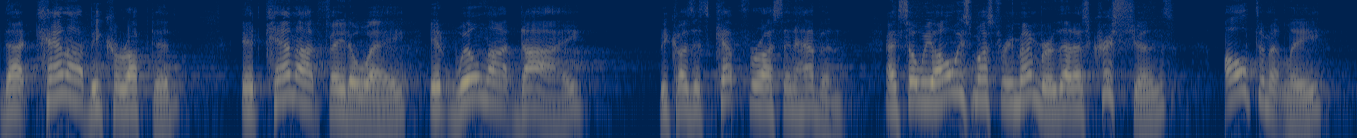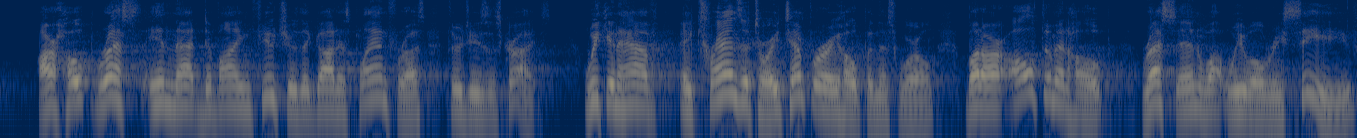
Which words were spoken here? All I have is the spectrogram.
that cannot be corrupted, it cannot fade away, it will not die because it's kept for us in heaven. And so we always must remember that as Christians, ultimately, our hope rests in that divine future that God has planned for us through Jesus Christ. We can have a transitory, temporary hope in this world, but our ultimate hope rests in what we will receive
